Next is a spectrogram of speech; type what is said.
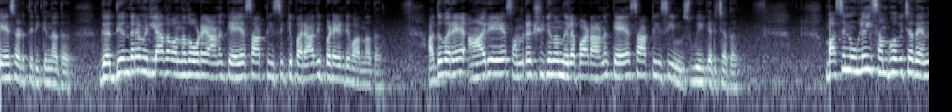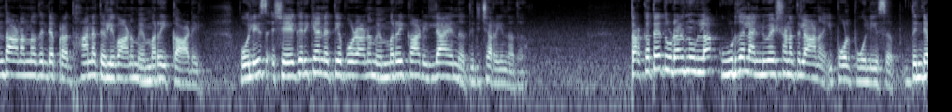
കേസെടുത്തിരിക്കുന്നത്. ഗത്യന്തരമില്ലാതെ വന്നതോടെയാണ് കെ എസ് ആർ ടി സിക്ക് പരാതിപ്പെടേണ്ടി വന്നത്. അതുവരെ ആര്യയെ സംരക്ഷിക്കുന്ന നിലപാടാണ് കെ എസ് ആർ ടി സിയും സ്വീകരിച്ചത്. ബസ്സിനുള്ളിൽ സംഭവിച്ചത് എന്താണെന്നതിന്റെ പ്രധാന തെളിവാണ് മെമ്മറി കാർഡിൽ. പോലീസ് ശേഖരിക്കാൻ എത്തിയപ്പോഴാണ് മെമ്മറി കാർഡ് ഇല്ല എന്ന് തിരിച്ചറിയുന്നത്. തർക്കത്തെ തുടർന്നുള്ള കൂടുതൽ അന്വേഷണത്തിലാണ് ഇപ്പോൾ പോലീസ്. ഇതിന്റെ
